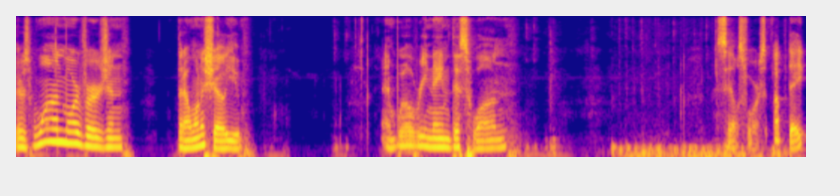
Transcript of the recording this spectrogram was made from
There's one more version that I want to show you. And we'll rename this one Salesforce Update.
